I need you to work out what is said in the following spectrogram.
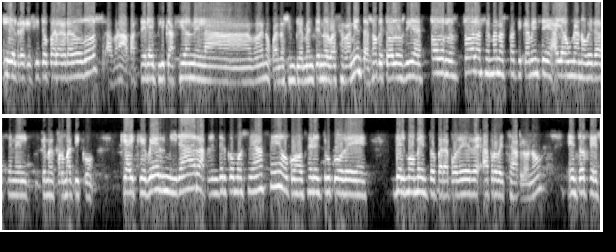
y el requisito para grado 2, ah, bueno, aparte de la implicación en la, bueno, cuando se implementen nuevas herramientas, ¿no? Que todos los días, todos los, todas las semanas prácticamente hay alguna novedad en el sistema informático que hay que ver, mirar, aprender cómo se hace o conocer el truco de, del momento para poder aprovecharlo, ¿no? Entonces,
